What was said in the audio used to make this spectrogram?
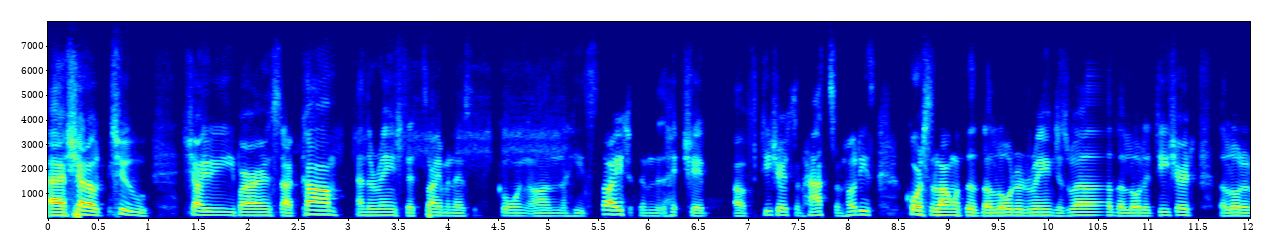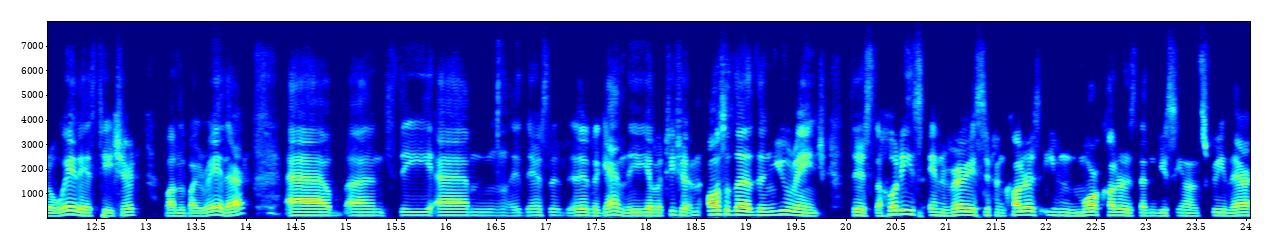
Uh, shout out to shybarnes.com and the range that Simon is going on his site in the shape of t-shirts and hats and hoodies. Of course, along with the, the loaded range as well, the loaded t-shirt, the loaded away days t-shirt, modeled by Ray there, uh, and the um, there's, there's again the yellow t-shirt, and also the the new range. There's the hoodies in various different colors, even more colors than you see on the screen there,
